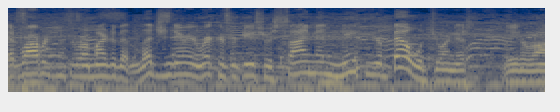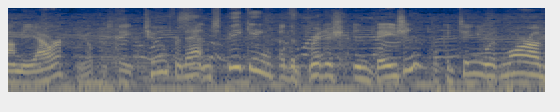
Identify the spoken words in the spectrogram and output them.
Ed Robertson is a reminder that legendary record producer Simon Napier Bell will join us later on the hour. We hope you stay tuned for that. And speaking of the British invasion, we'll continue with more of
